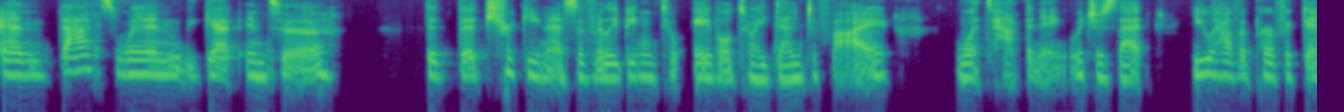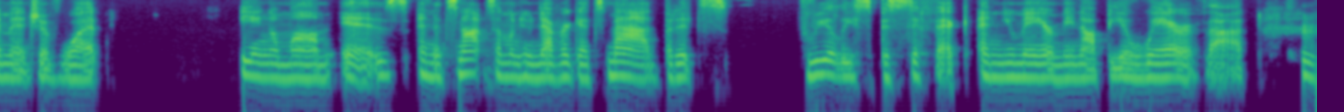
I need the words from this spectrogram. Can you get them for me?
And that's when we get into the the trickiness of really being to, able to identify what's happening which is that you have a perfect image of what being a mom is. And it's not someone who never gets mad, but it's really specific. And you may or may not be aware of that. Hmm.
